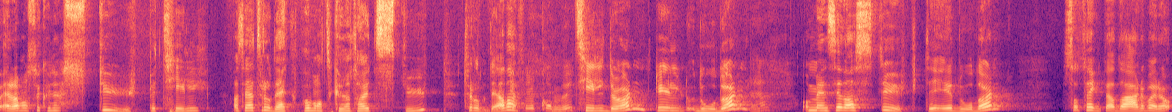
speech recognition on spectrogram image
på en eller annen måte kunne jeg stupe til Altså Jeg trodde jeg på en måte kunne ta et stup, trodde jeg da, til døren, til dodøren. Og mens jeg da stupte i dodøren, så tenkte jeg da er det bare å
